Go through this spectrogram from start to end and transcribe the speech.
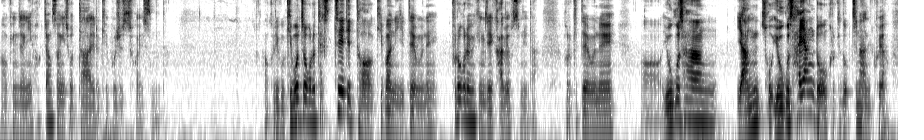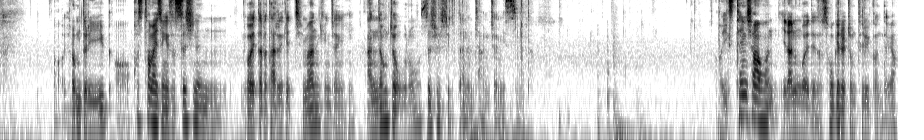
어, 굉장히 확장성이 좋다 이렇게 보실 수가 있습니다. 어, 그리고 기본적으로 텍스트 에디터 기반이기 때문에 프로그램이 굉장히 가볍습니다. 그렇기 때문에 어, 요구 사항 양 소, 요구 사양도 그렇게 높지는 않고요. 어, 여러분들이 어, customizing해서 쓰시는 거에 따라 다르겠지만 굉장히 안정적으로 쓰실 수 있다는 장점이 있습니다. 어, extension이라는 거에 대해서 소개를 좀 드릴 건데요.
